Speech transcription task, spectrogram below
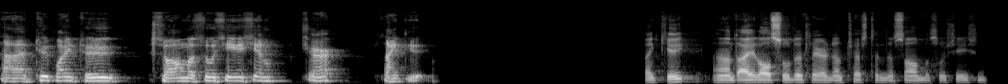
uh, 2.2, Somme Association, Chair, thank you. Thank you. And I'll also declare an interest in the Somme Association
